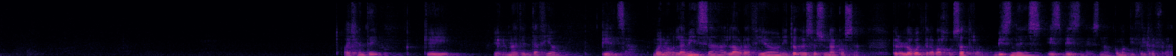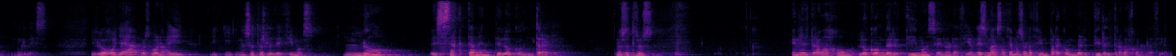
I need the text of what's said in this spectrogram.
Hay gente que en una tentación piensa, bueno, la misa, la oración y todo eso es una cosa, pero luego el trabajo es otro. Business is business, ¿no? Como dice el refrán inglés. Y luego ya, pues bueno, ahí, y, nosotros le decimos, no, exactamente lo contrario. Nosotros en el trabajo lo convertimos en oración. Es más, hacemos oración para convertir el trabajo en oración.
